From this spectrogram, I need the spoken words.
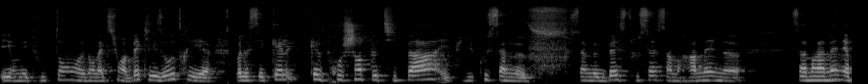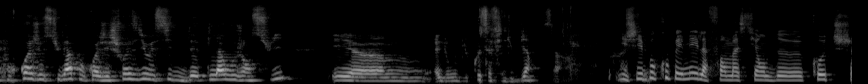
et on est tout le temps dans l'action avec les autres et voilà c'est quel, quel prochain petit pas et puis du coup ça me ça me baisse tout ça ça me ramène ça me ramène à pourquoi je suis là pourquoi j'ai choisi aussi d'être là où j'en suis euh, et, donc, du coup, ça fait du bien, ça. J'ai beaucoup aimé la formation de coach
